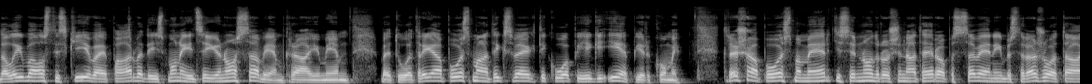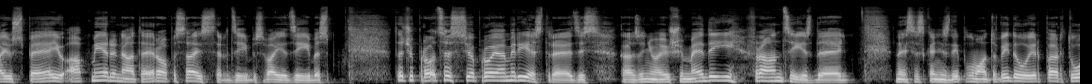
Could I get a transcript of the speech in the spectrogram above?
dalībvalstis Kievai pārvedīs munīciju no saviem krājumiem, bet otrajā posmā tiks veikti kopīgi iepirkumi. Trešā posma mērķis ir nodrošināt Eiropas Savienības ražotāju spēju apmierināt Eiropas aizsardzības vajadzības. Taču process joprojām ir iestrēdzis, kā ziņojuši mediji, Francijas dēļ dēļ. Nesaskaņas diplomātu vidū ir par to,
